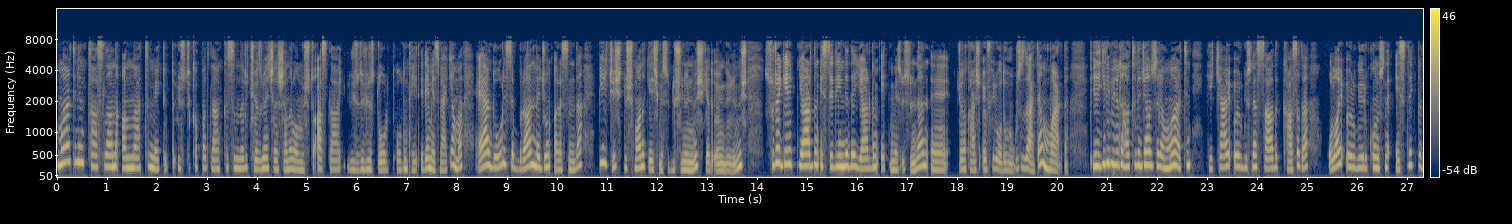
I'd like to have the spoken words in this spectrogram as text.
Martin'in taslağını anlattığım mektupta üstü kapatılan kısımları çözmeye çalışanlar olmuştu. Asla yüzde yüz doğru olduğunu teyit edemeyiz belki ama eğer doğru ise Bran ve Jon arasında bir çeşit düşmanlık gelişmesi düşünülmüş ya da öngörülmüş. Sura gelip yardım istediğinde de yardım etmemesi üstünden e, Jon'a karşı öfkeli olduğu vurgusu zaten vardı. İlgili videoda hatırlayacağınız üzere Martin hikaye örgüsüne sadık kalsa da olay örgüleri konusunda esnek bir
